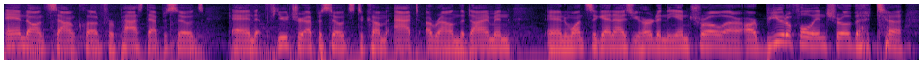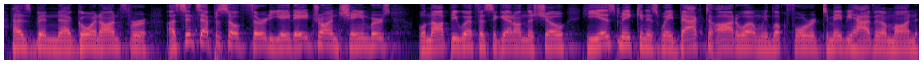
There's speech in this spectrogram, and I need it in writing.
and on SoundCloud for past episodes and future episodes to come at Around the Diamond. And once again, as you heard in the intro, our, our beautiful intro that uh, has been uh, going on for uh, since episode 38, Adron Chambers will not be with us again on the show. He is making his way back to Ottawa, and we look forward to maybe having him on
